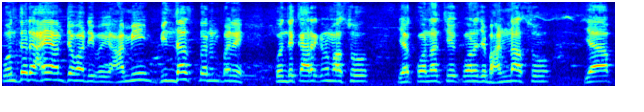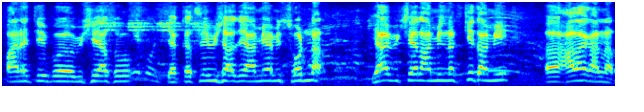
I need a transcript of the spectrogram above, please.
कोणतरी आहे आमच्या पाठीमागे. आम्ही बिंदास्तपणे कोणते कार्यक्रम असो या कोणाचे कोणाचे भांडणं असो या पाण्याचे ब- विषय असो या कसले विषय असो आम्ही आम्ही सोडणार. ह्या विषयाला आम्ही नक्कीच आम्ही आळा घालणार.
